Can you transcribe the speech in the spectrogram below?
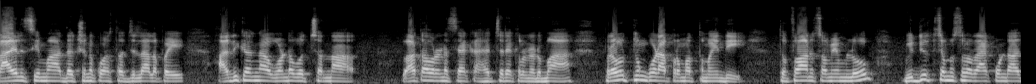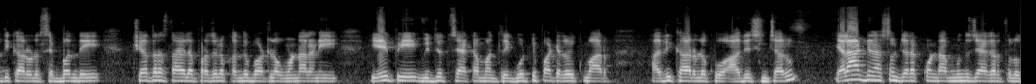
రాయలసీమ దక్షిణ కోస్తా జిల్లాలపై అధికంగా ఉండవచ్చన్న వాతావరణ శాఖ హెచ్చరికల నడుమ ప్రభుత్వం కూడా అప్రమత్తమైంది. తుఫాను సమయంలో విద్యుత్ సమస్యలు రాకుండా అధికారులు సిబ్బంది క్షేత్రస్థాయిలో ప్రజలకు అందుబాటులో ఉండాలని ఏపీ విద్యుత్ శాఖ మంత్రి గొట్టిపాటి రవికుమార్ అధికారులకు ఆదేశించారు. ఎలాంటి నష్టం జరగకుండా ముందు జాగ్రత్తలు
